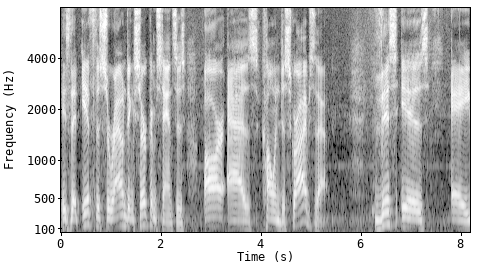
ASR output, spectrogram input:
is that if the surrounding circumstances are as Cohen describes them, this is a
